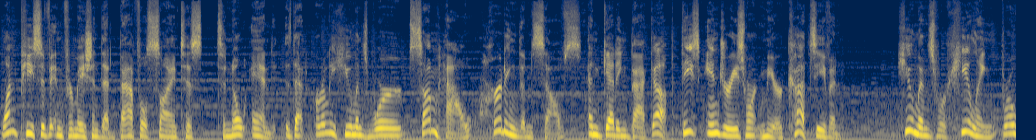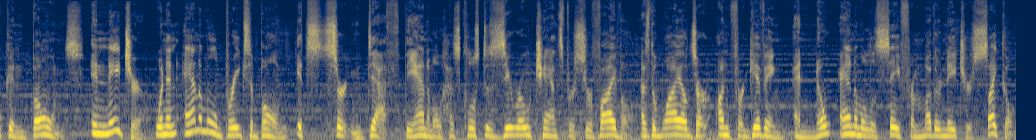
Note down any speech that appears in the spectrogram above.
One piece of information that baffles scientists to no end is that early humans were somehow hurting themselves and getting back up. These injuries weren't mere cuts, even humans were healing broken bones. In nature, when an animal breaks a bone, it's certain death. The animal has close to zero chance for survival, as the wilds are unforgiving and no animal is safe from Mother Nature's cycle.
